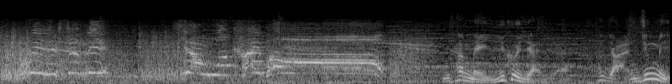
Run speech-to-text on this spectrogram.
为了胜利，向我开炮！你看每一个演员，他眼睛里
